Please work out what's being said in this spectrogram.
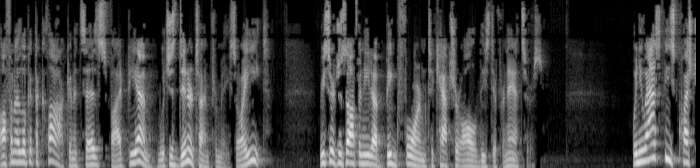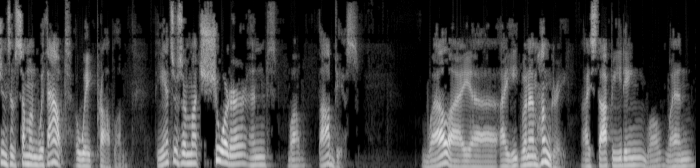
Often I look at the clock and it says 5 p.m., which is dinner time for me, so I eat. Researchers often need a big form to capture all of these different answers. When you ask these questions of someone without a weight problem, the answers are much shorter and, well, obvious. Well, I, uh, I eat when I'm hungry. I stop eating, well, when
